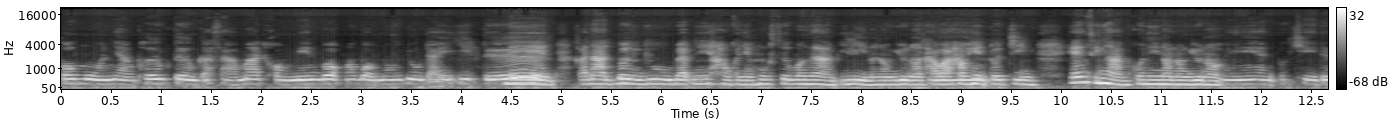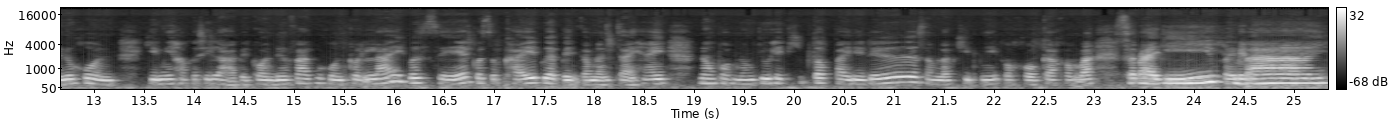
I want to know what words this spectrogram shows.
ข้อมูลอย่างเพิ่มเติมก็สามารถคอมเมนต์บอกมาบอกน้องอยู่ได้อีกเด้แม่อนขนาดเบิ่งอยู่แบบนี้เฮาก็ยังรู้สึกว่างามอีหลีเนาะน้องยูเนาะถ้าว่าเฮาเห็นตัวจริงแห้งสิงามกว่านี้เนาะน้องยูเนาะแม่นโอเคเด้อทุกคนคลิปนี้เฮาก็สิลาไปก่อนเด้อฝากทุกคนกดไลค์กดแชร์กด Subscribe เพื่อเป็นกำลังใจให้น้องปอมน้องจูเฮ็ดคลิปต่อไปเด้อๆสำหรับคลิปนี้ก็ขอกล่าวคำว่าสบายดีบ๊ายบาย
